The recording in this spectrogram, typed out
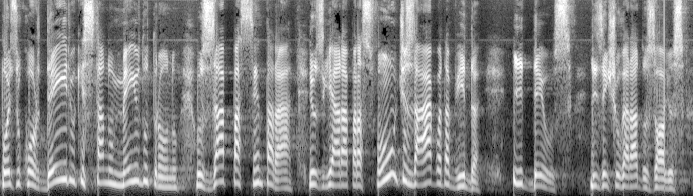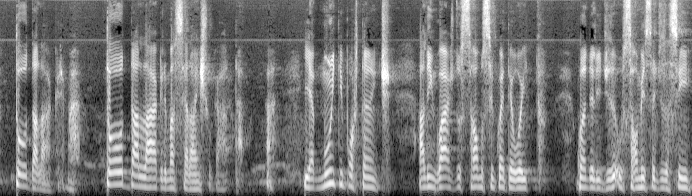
pois o cordeiro que está no meio do trono os apacentará e os guiará para as fontes da água da vida, e Deus lhes enxugará dos olhos toda lágrima. Toda lágrima será enxugada. Ah, e é muito importante a linguagem do Salmo 58, quando ele diz, o salmista diz assim:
